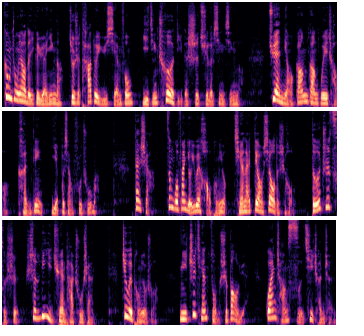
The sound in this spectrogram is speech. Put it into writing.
更重要的一个原因呢，就是他对于咸丰已经彻底的失去了信心了。倦鸟刚刚归巢，肯定也不想复出嘛。但是啊，曾国藩有一位好朋友前来吊孝的时候，得知此事，是力劝他出山。这位朋友说：“你之前总是抱怨官场死气沉沉，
